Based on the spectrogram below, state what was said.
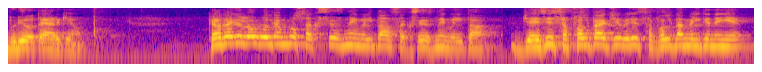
वीडियो तैयार किया हूँ। क्या होता है कि लोग बोलते हैं, हमको सक्सेस नहीं मिलता सक्सेस नहीं मिलता। जैसी सफलता चाहिए, वैसी सफलता मिलती नहीं है।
